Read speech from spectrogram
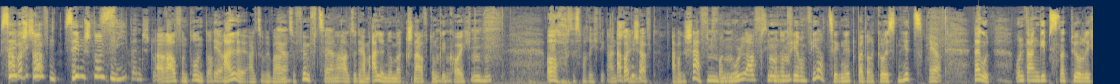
Sieben. Stunden, sieben Stunden. Sieben Stunden. Rauf und runter. Ja. Alle. Also wir waren Ja. zu 15. Ja. Mhm. Ne? Also die haben alle nur mal geschnauft und gekeucht. Och, das war richtig anstrengend. Aber geschafft. Mhm. Aber geschafft. Von 0 auf 744, nicht bei der größten Hits. Ja. Na gut. Und dann gibt's natürlich,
